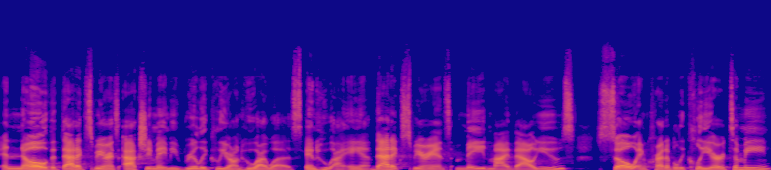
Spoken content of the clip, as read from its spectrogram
and know that that experience actually made me really clear on who I was and who I am. That experience made my values so incredibly clear to me.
